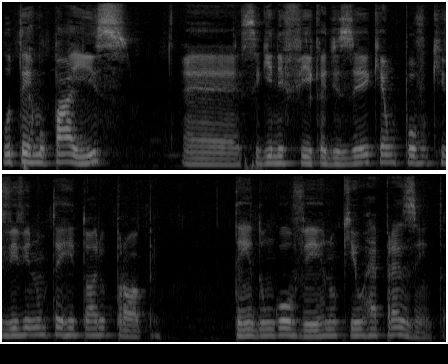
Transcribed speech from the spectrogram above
O termo país é, significa dizer que é um povo que vive num território próprio tendo um governo que o representa.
